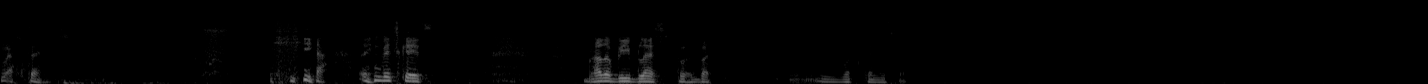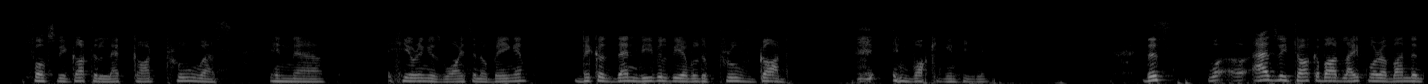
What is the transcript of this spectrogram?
well then. yeah, in which case, brother, be blessed, but, what can you say? Folks, we got to let God prove us in uh, hearing His voice and obeying Him, because then we will be able to prove God in walking in healing. This, as we talk about life more abundant,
